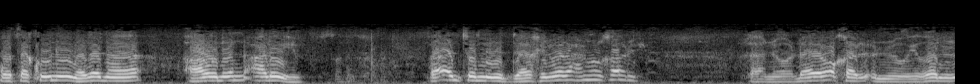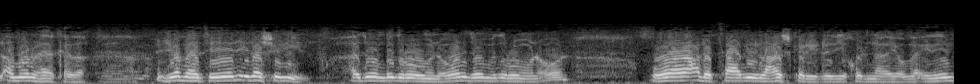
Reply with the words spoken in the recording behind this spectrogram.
وتكونون لنا عونا عليهم. فأنتم من الداخل ونحن من الخارج لأنه لا يعقل أنه يظل الأمر هكذا. جبهتين إلى سنين. هذول بيضربوا من هون هذول بيضربوا من هون وعلى التعبير العسكري الذي قلنا يومئذ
